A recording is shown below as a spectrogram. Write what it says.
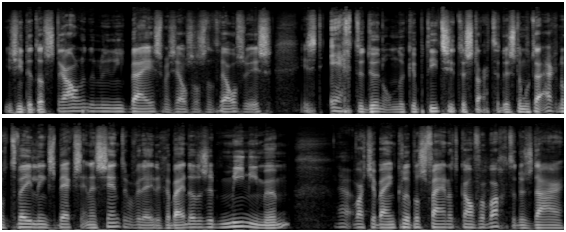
Je ziet dat dat Straulen er nu niet bij is. Maar zelfs als dat wel zo is, is het echt te dun om de competitie te starten. Dus er moeten eigenlijk nog twee linksbacks en een centrumverdediger bij. Dat is het minimum wat je bij een club als Feyenoord kan verwachten. Dus daar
